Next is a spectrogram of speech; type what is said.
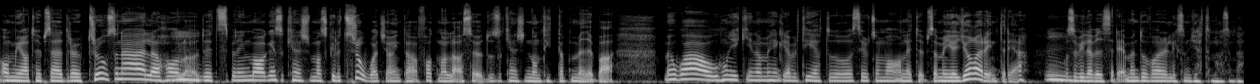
Om jag typ så här, drar upp trosorna eller håller, du vet, spänner in magen så kanske man skulle tro att jag inte har fått någon lös hud. Och så kanske någon tittar på mig och bara, men wow hon gick igenom en graviditet och ser ut som vanligt. Typ. Så, här, men jag gör inte det. Och så vill jag visa det. Men då var det liksom jättemånga som bara,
